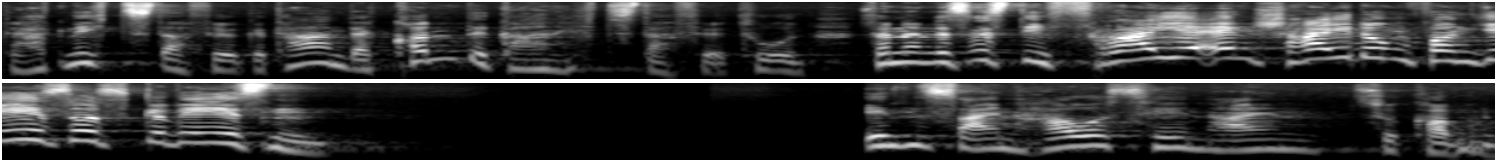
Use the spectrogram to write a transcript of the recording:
der hat nichts dafür getan, der konnte gar nichts dafür tun, sondern es ist die freie Entscheidung von Jesus gewesen, in sein Haus hineinzukommen.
